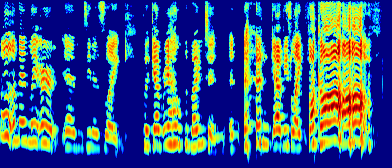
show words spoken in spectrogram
Well, and then later, um, Xena's like, "But Gabrielle, the mountain," and and Gabby's like, "Fuck off!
